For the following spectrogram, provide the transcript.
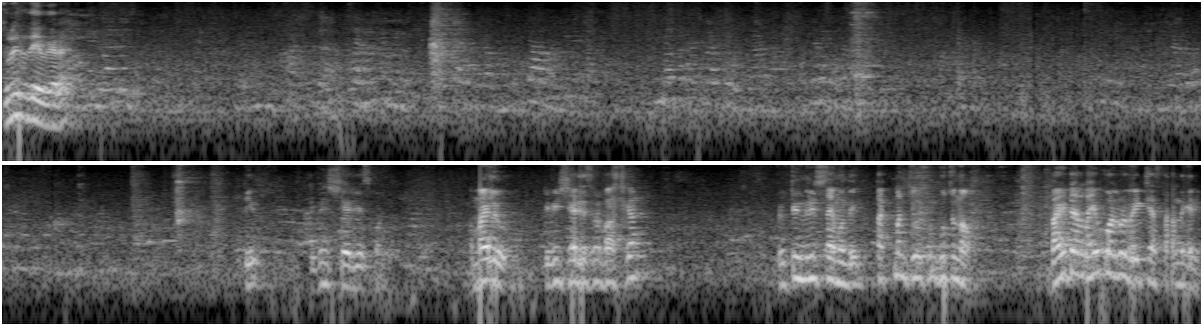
సునీత దేవి గారా? టిఫిన్ షేర్ చేసుకోండి. అమ్మాయిలు టిఫిన్ షేర్ చేసుకోండి ఫాస్ట్గా. ఫిఫ్టీన్ మినిట్స్ టైం ఉంది. టక్ చూసుకుని కూర్చుందాం. బయట లైవ్ వాళ్ళు కూడా వెయిట్ చేస్తారు అందుకని.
